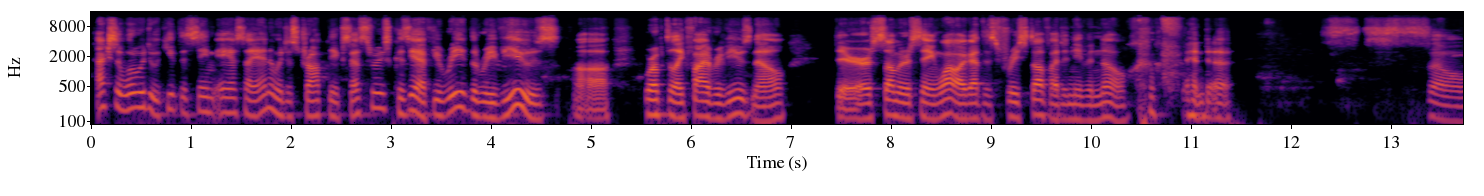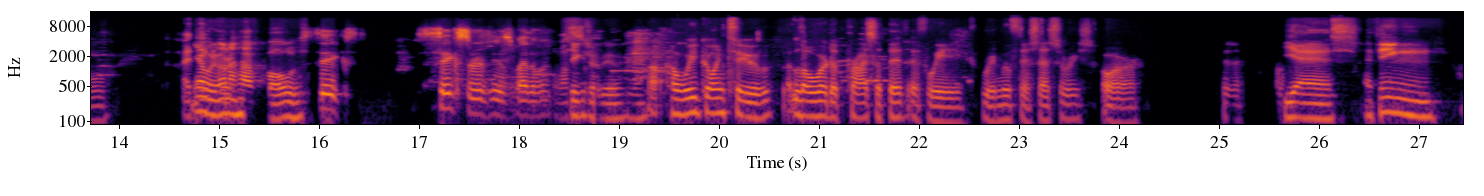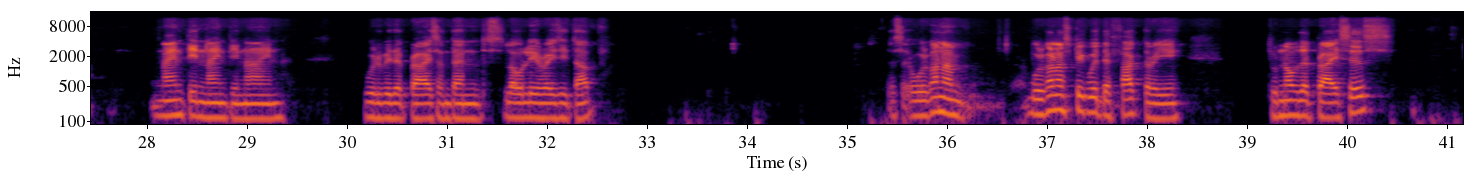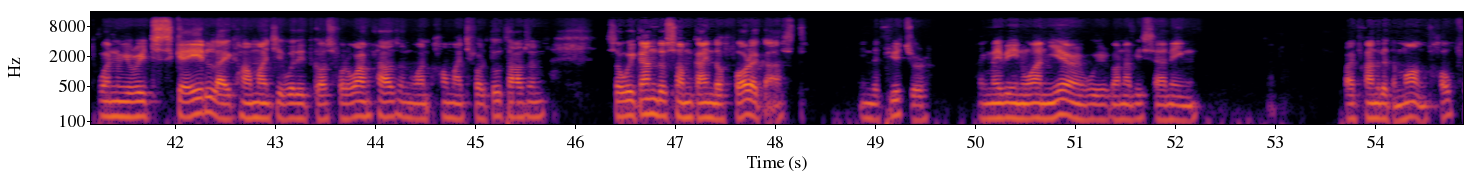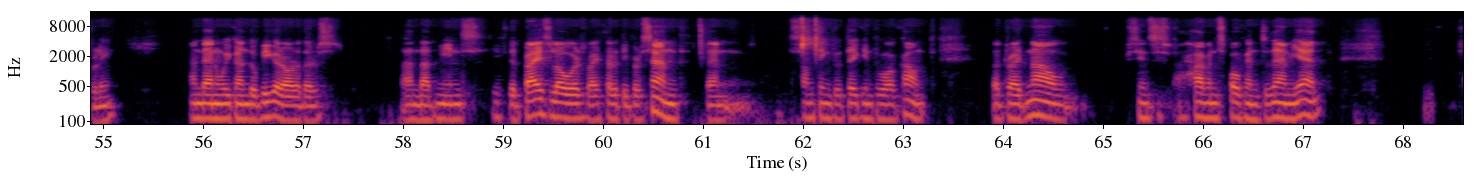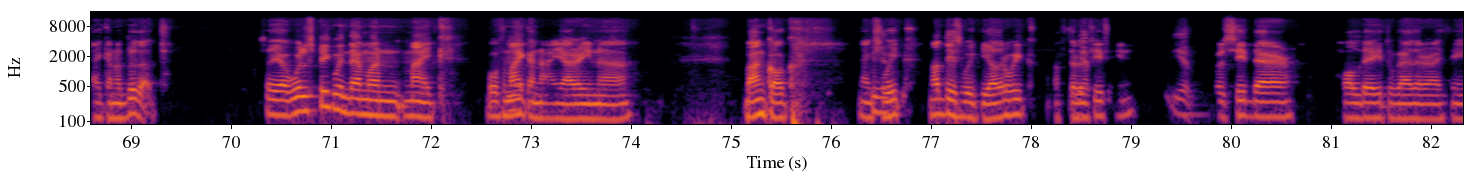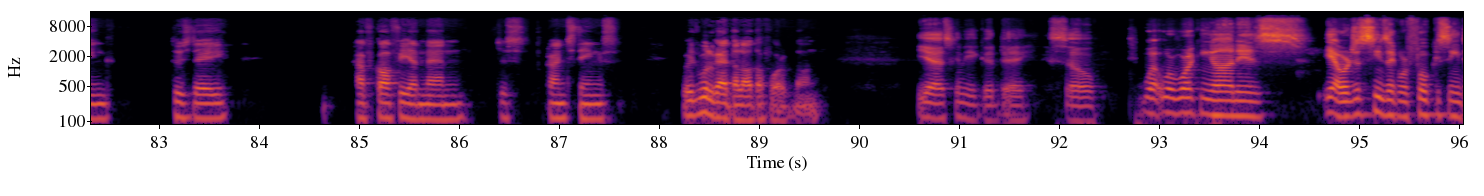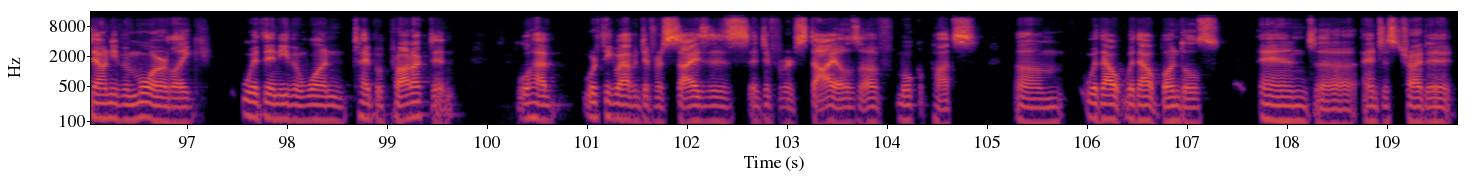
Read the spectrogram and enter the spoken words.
actually what do we do? We keep the same asin and we just drop the accessories? Because yeah if you read the reviews uh, we're up to like five reviews now there are some that are saying wow i got this free stuff i didn't even know. And uh, so I yeah we're gonna we're, have both. Six six reviews by the way. Awesome. six reviews yeah. uh, are we going to lower the price a bit if we remove the accessories or yes i think 1999 will be the price and then slowly raise it up. So we're gonna we're gonna speak with the factory to know the prices. When we reach scale like how much would it cost for 1000 one, how much for 2000 so we can do some kind of forecast in the future. Like maybe in one year we're gonna be selling 500 a month hopefully. And then we can do bigger orders and that means if the price lowers by 30% then something to take into account. But right now since i haven't spoken to them yet i cannot do that. So yeah we'll speak with them when mike. Both mike and i are in uh, bangkok next Yeah. week. Not this week the other week after Yep. the 15th Yep. we'll sit there whole day together i think. Tuesday have coffee and then just crunch things it will get a lot of work done Yeah, it's gonna be a good day. So what we're working on is yeah, we're just seems like we're focusing down even more, like within even one type of product, and we'll have we're thinking about having different sizes and different styles of mocha pots um, without without bundles, and uh, and just try to.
